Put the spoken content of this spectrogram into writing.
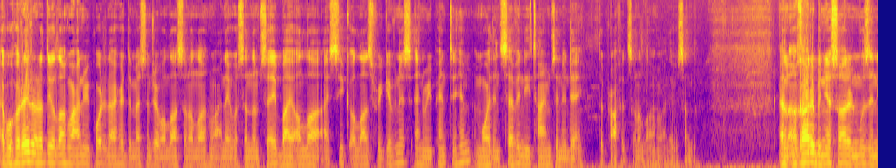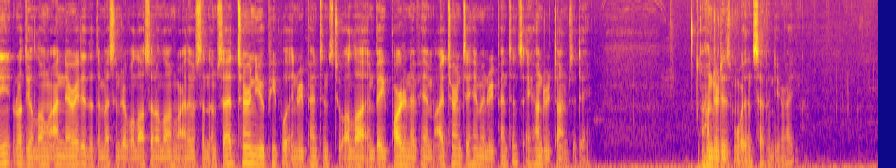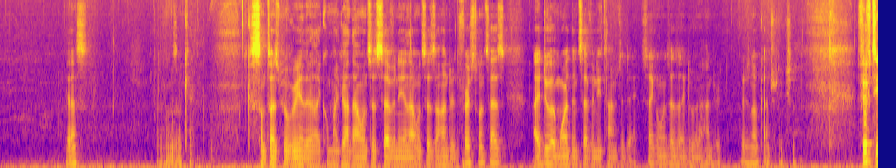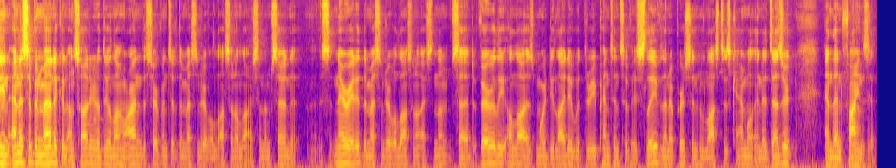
Abu Hurairah radiallahu anhu reported, I heard the Messenger of Allah sallallahu alayhi wasallam say, By Allah, I seek Allah's forgiveness and repent to Him more than 70 times in a day. The Prophet sallallahu alayhi wasallam. Al-Aghar bin Yasar al-Muzani radiallahu anh narrated that the Messenger of Allah sallallahu alayhi wasallam said, Turn you people in repentance to Allah and beg pardon of Him. I turn to Him in repentance a hundred times a day. A hundred is more than 70, right? Yes? Everyone's okay. Because sometimes people read, they're like, oh my god, that one says 70 and that one says 100. The first one says, I do it more than 70 times a day. The second one says, I do it 100. There's no contradiction. 15. Anas ibn Malik al-Ansari radiallahu the servant of the Messenger of Allah sallallahu alaihi wasallam said, narrated the Messenger of Allah sallallahu alaihi wasallam said, Verily Allah is more delighted with the repentance of his slave than a person who lost his camel in a desert and then finds it.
